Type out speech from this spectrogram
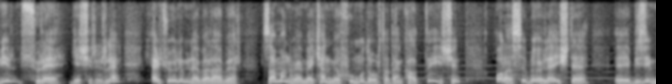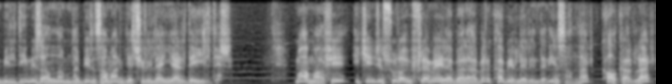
bir süre geçirirler. Gerçi ölümle beraber zaman ve mekan mefhumu da ortadan kalktığı için orası böyle işte e, bizim bildiğimiz anlamda bir zaman geçirilen yer değildir. Mamafi ikinci sura üfleme ile beraber kabirlerinden insanlar kalkarlar.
